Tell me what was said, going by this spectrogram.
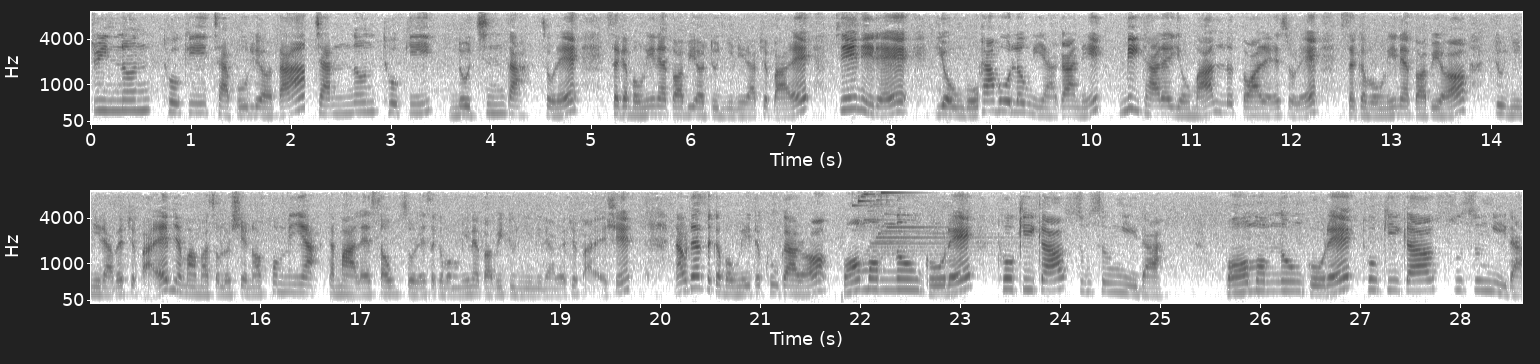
နွန်ထိုကီနိုချင်းတာတွင်းနွန်ထိုကီဂျပူလျော်တာဂျမ်နွန်ထိုကီနိုချင်းတာ 뛰는 토기 잡으려다 잡는 토기 놓친다 ဆိုတဲ့စကားပုံလေးနဲ့တွားပြီးတော့တူညီနေတာဖြစ်ပါတယ်။ပြင်းနေတဲ့ယုံကိုဖမ်းဖို့လုပ်နေရကနေမိထားတဲ့ယုံမှာလွတ်သွားတယ်ဆိုတဲ့စကားပုံလေးနဲ့တွားပြီးတော့တူညီနေတာပဲဖြစ်ပါတယ်။မြန်မာမှာဆိုလို့ရှိရင်တော့ဖွမရဓမ္မလဲဆုံးဆိုတဲ့စကားပုံလေးနဲ့တွားပြီးတူညီနေတာပဲဖြစ်ပါတယ်ရှင်။နောက်တဲ့စကားပုံလေးတစ်ခုကတော့ဘောမုံနုံကိုတဲ့ထိုကီကစွန်းစွန်းညီတာဘောမုံနုံကိုတဲ့ထိုကီကစွန်းစွန်းညီတာ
